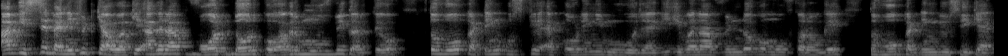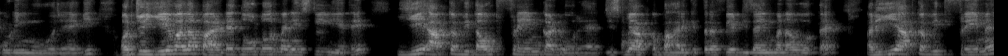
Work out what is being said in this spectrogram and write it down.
अब इससे बेनिफिट क्या हुआ कि अगर आप वॉल डोर को अगर मूव भी करते हो तो वो कटिंग उसके अकॉर्डिंग ही मूव हो जाएगी। इवन आप विंडो को मूव करोगे तो वो कटिंग भी उसी के अकॉर्डिंग मूव हो जाएगी। और जो ये वाला पार्ट है, दो डोर मैंने इसलिए लिए थे, ये आपका विदाउट फ्रेम का डोर है, जिसमें आपका बाहर की तरफ़ ये डिज़ाइन बना हुआ होता है, और ये आपका विद फ्रेम है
